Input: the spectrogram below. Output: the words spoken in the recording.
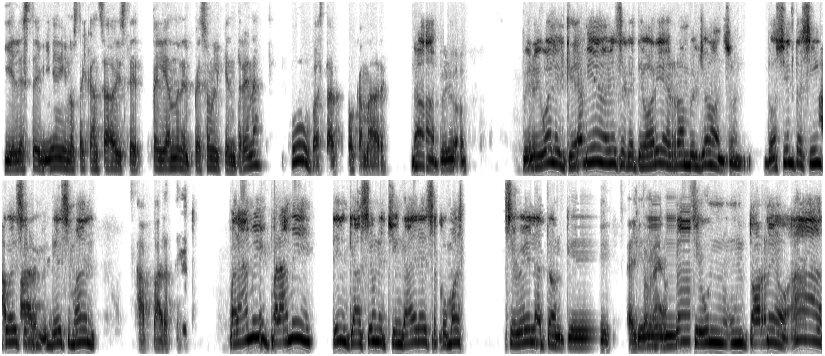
y él esté bien y no esté cansado y esté peleando en el peso en el que entrena. Uh, va a estar poca madre. No, pero pero igual el que da miedo en esa categoría es Rumble Johnson. 205 de ese, de ese, man. Aparte. Para mí, para mí, tienen que hacer una chingadera esa como hace Bellator que, el torneo. hace un, un, torneo. Ah,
